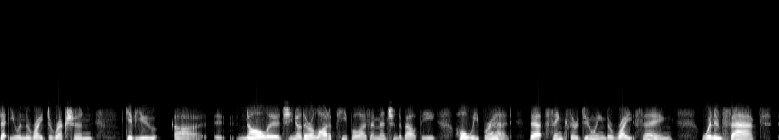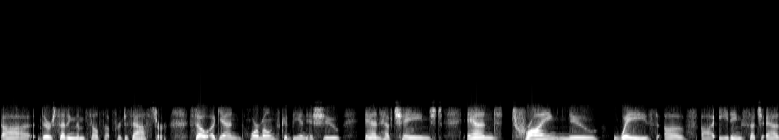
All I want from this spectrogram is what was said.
set you in the right direction, give you uh, knowledge. You know, there are a lot of people, as I mentioned about the whole wheat bread, that think they're doing the right thing when in fact uh, they're setting themselves up for disaster. So, again, hormones could be an issue and have changed, and trying new ways of uh, eating, such as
